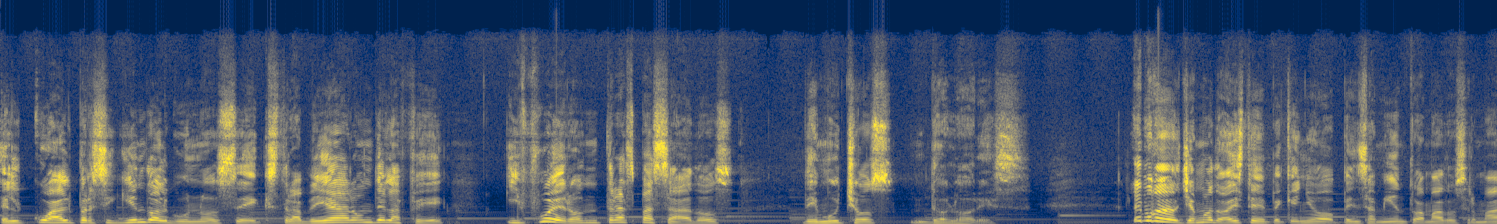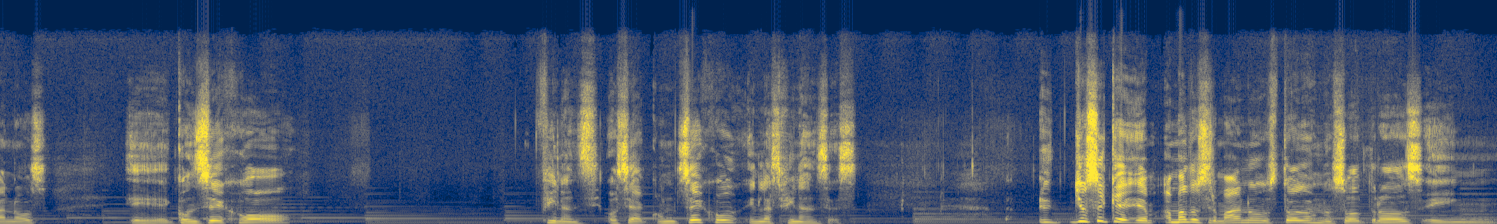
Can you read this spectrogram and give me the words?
el cual persiguiendo a algunos se extraviaron de la fe y fueron traspasados de muchos dolores. Le hemos llamado a este pequeño pensamiento, amados hermanos, eh, consejo o sea, consejo en las finanzas. Yo sé que, eh, amados hermanos, todos nosotros en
